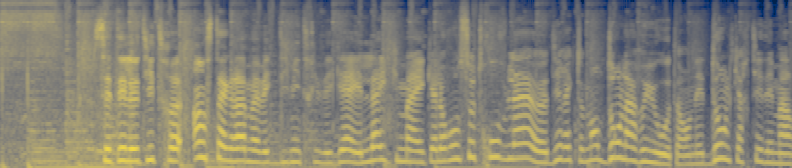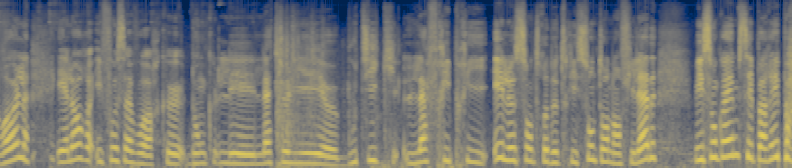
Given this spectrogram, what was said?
c'était le titre Instagram avec Dimitri Vega et Like Mike. Alors on se trouve là euh, directement dans la rue haute. Hein. On est dans le quartier des Marolles. Et alors il faut savoir que donc l'atelier euh, boutique, la friperie et le centre de tri sont en enfilade, mais ils sont quand même séparés par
